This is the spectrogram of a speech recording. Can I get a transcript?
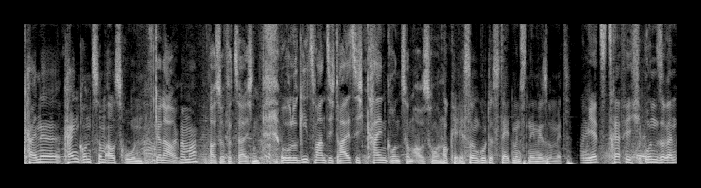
keine, Kein Grund zum Ausruhen. Genau. Ausrufezeichen. Urologie 2030, kein Grund zum Ausruhen. Okay, ist so ein gutes Statement, das nehmen wir so mit. Und jetzt treffe ich unseren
